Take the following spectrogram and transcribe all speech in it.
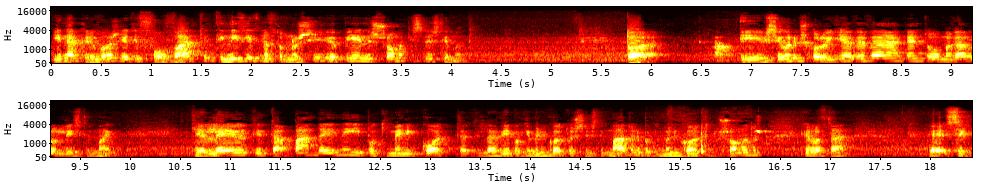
είναι ακριβώς γιατί φοβάται την ίδια την αυτογνωσία η οποία είναι σώμα και συναισθήματα. Τώρα, η σύγχρονη ψυχολογία βέβαια κάνει το μεγάλο λύστημα και λέει ότι τα πάντα είναι η υποκειμενικότητα, δηλαδή η υποκειμενικότητα των συναισθημάτων, η υποκειμενικότητα του σώματος και όλα αυτά. Ε, σε,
